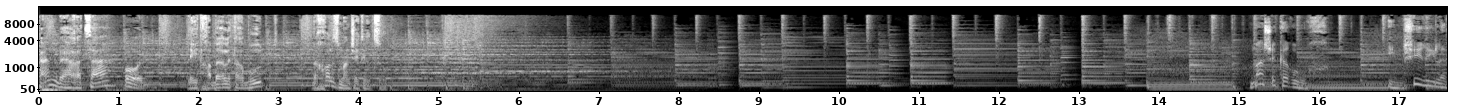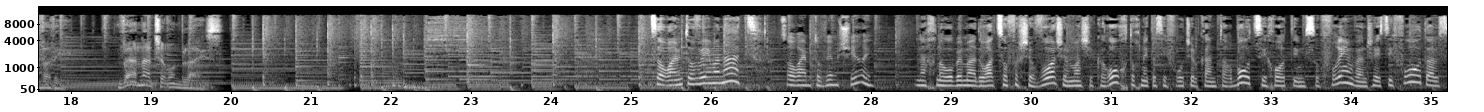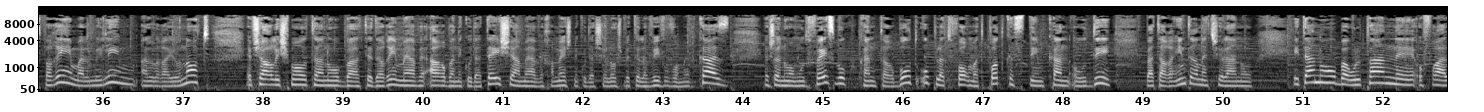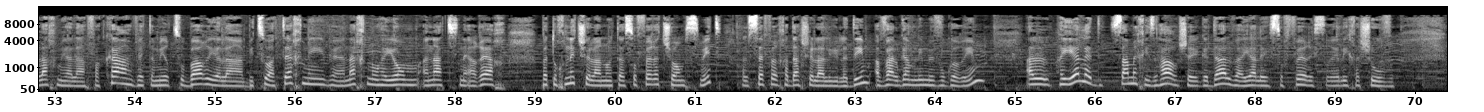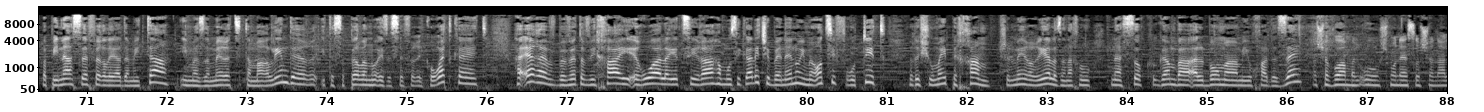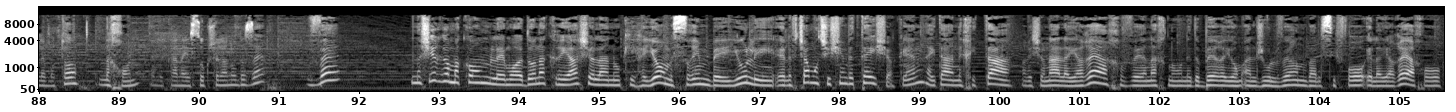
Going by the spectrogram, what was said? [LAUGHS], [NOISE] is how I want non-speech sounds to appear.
כאן בהרצה עוד, להתחבר לתרבות בכל זמן שתרצו. מה שכרוך, עם שירי לב-ארי וענת שרון בלייס. צהריים טובים, ענת. צהריים טובים, שירי. אנחנו במהדורת סוף השבוע של מה שכרוך, תוכנית הספרות של כאן תרבות, שיחות עם סופרים ואנשי ספרות על ספרים, על מילים, על רעיונות. אפשר לשמוע אותנו בתדרים 104.9, 105.3 בתל אביב ובמרכז. יש לנו עמוד פייסבוק, כאן תרבות, ופלטפורמת פודקאסטים, כאן אודי, באתר האינטרנט שלנו. איתנו באולפן אה, עפרה לחמי על ההפקה ותמיר צוברי על הביצוע הטכני, ואנחנו היום, ענת, נארח בתוכנית שלנו את הסופרת שום סמית על ספר חדש שלה לילדים, אבל גם למבוגרים, על הילד סמך יזהר שגדל והיה לסופר ישראלי חשוב. בפינה ספר ליד המיטה, עם הזמרת תמר לינדר, היא תספר לנו איזה ספר היא קוראת כעת. הערב, בבית אביחי, אירוע על היצירה המוזיקלית שבינינו היא מאוד ספרותית, רישומי פחם של מאיר אריאל, אז אנחנו נעסוק גם באלבום המיוחד הזה. השבוע מלאו 18 שנה למותו. נכון. ומכאן העיסוק שלנו בזה. ו... נשאיר גם מקום למועדון הקריאה שלנו, כי היום, 20 ביולי 1969, כן? הייתה הנחיתה הראשונה על הירח, ואנחנו נדבר היום על ז'ול ורן ועל ספרו אל הירח, או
